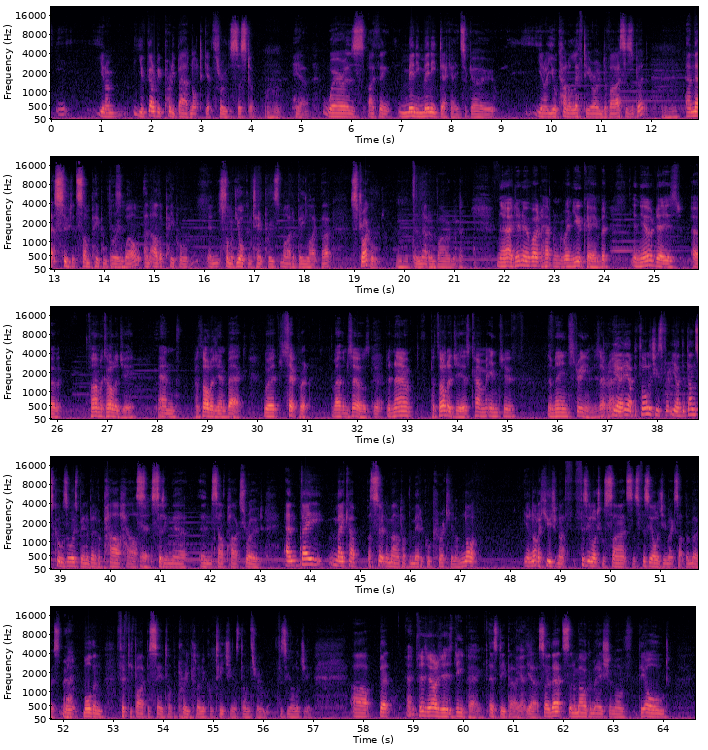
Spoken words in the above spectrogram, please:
you know, you've got to be pretty bad not to get through the system Mhm. here. Whereas I think many, many decades ago, you know, you were kind of left to your own devices a bit, Mhm. and that suited some people very well, and other people, and some of your contemporaries might have been like that, struggled Mhm. in that environment. Now, I don't know what happened when you came, but in the old days, uh, pharmacology and pathology and back were separate by themselves. Yeah. But now pathology has come into the mainstream. Is that right? Yeah, yeah. Pathology is very, you know, the Dunn School's always been a bit of a powerhouse Yes. sitting there in South Parks Road. And they make up a certain amount of the medical curriculum, not you know, not a huge amount. Physiological sciences, physiology makes up the most. More, Right. more than 55% of the preclinical teaching is done through physiology. Uh, but And physiology is DPAG. as DPAG, Yes. yeah. So that's an amalgamation of the old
